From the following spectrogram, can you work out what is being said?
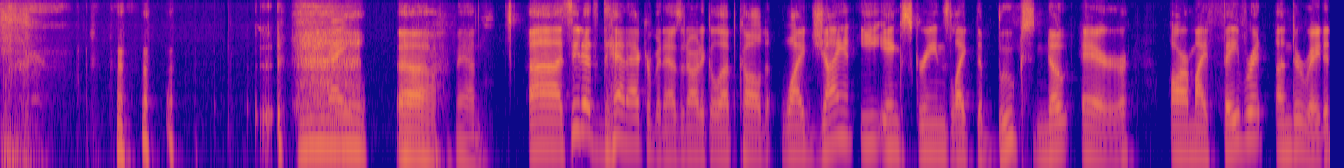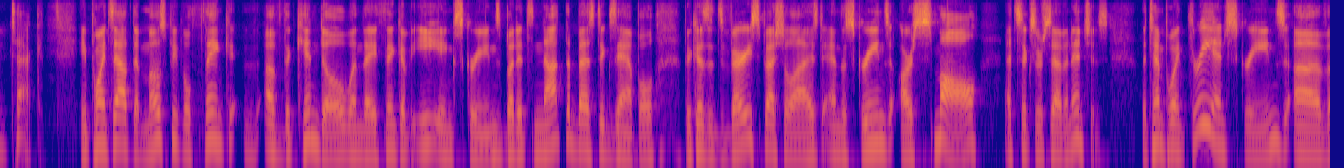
right. Oh man. Uh, CNET's Dan Ackerman has an article up called "Why Giant E-Ink Screens Like the Boox Note Air are my favorite underrated tech. He points out that most people think of the Kindle when they think of e ink screens, but it's not the best example because it's very specialized and the screens are small at six or seven inches. The 10.3 inch screens of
